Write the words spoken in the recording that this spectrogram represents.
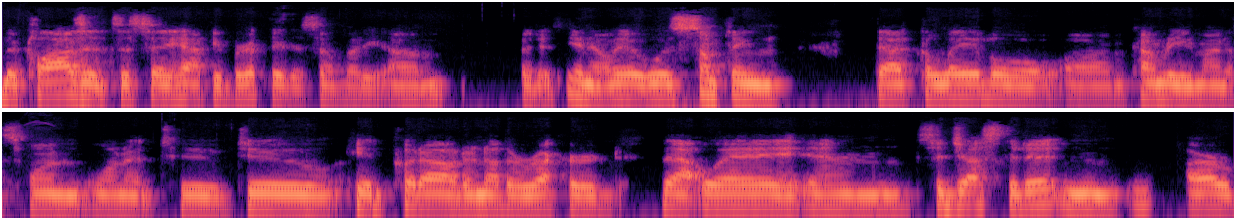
the closet to say happy birthday to somebody. Um, but it, you know, it was something that the label um, Comedy Minus One wanted to do. He had put out another record that way and suggested it, and our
